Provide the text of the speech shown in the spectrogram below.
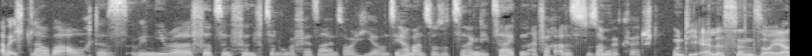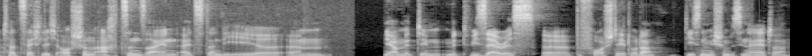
Aber ich glaube auch, dass Rhaenyra 14, 15 ungefähr sein soll hier. Und sie haben also sozusagen die Zeiten einfach alles zusammengequetscht. Und die Alicent soll ja tatsächlich auch schon 18 sein, als dann die Ehe ähm, ja, mit dem, mit Viserys äh, bevorsteht, oder? Die ist nämlich schon ein bisschen älter.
